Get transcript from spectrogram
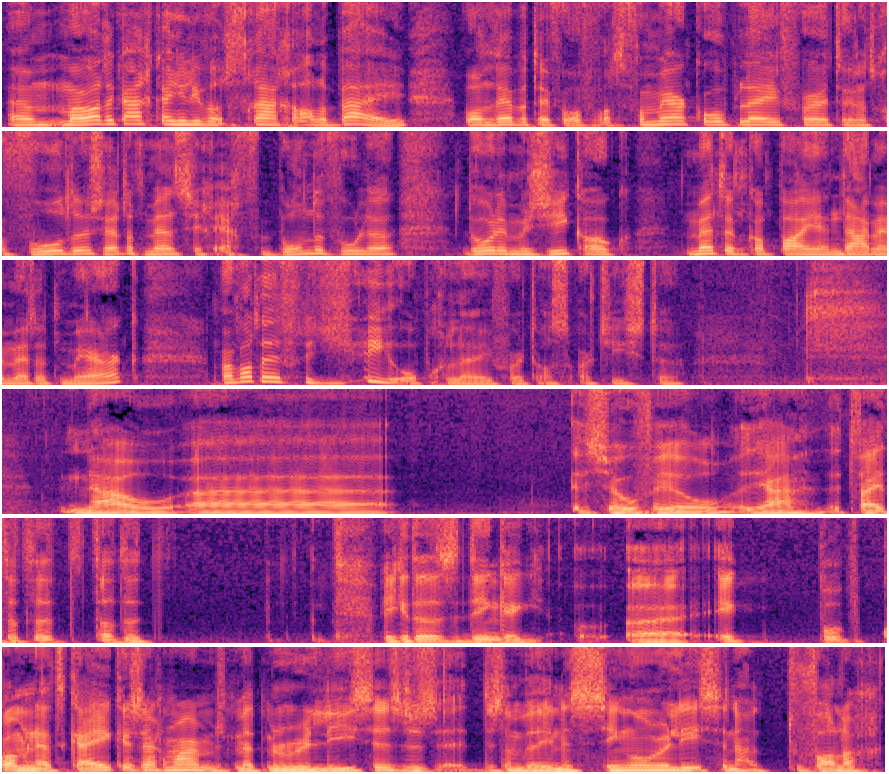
Ehm, maar wat ik eigenlijk aan jullie wilde vragen, allebei. Want we hebben het even over wat het voor merken oplevert. En het gevoel dus, hè, dat mensen zich echt verbonden voelen. Door de muziek ook met een campagne en daarmee met het merk. Maar wat heeft het jullie opgeleverd als artiesten? Nou, eh, zoveel. Ja, het feit dat het, dat het... Weet je, dat is het ding. Kijk, eh, ik kwam net kijken, zeg maar, met mijn releases. Dus, dus dan wil je een single releasen. Nou, toevallig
